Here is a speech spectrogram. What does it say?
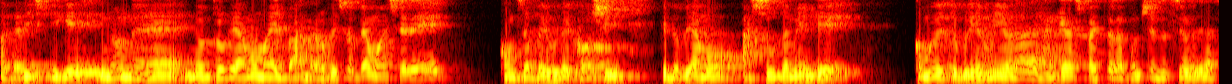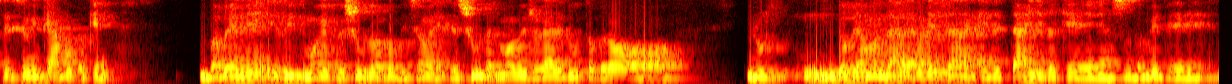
fatalistiche non, eh, non troviamo mai il bandalo, invece dobbiamo essere consapevoli e cosci che dobbiamo assolutamente, come ho detto prima, migliorare anche l'aspetto della concentrazione e dell'attenzione in campo perché va bene il ritmo che è cresciuto, la condizione è cresciuta, il modo di giocare tutto, però dobbiamo andare a analizzare anche i dettagli perché assolutamente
